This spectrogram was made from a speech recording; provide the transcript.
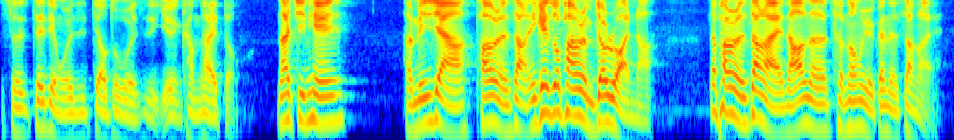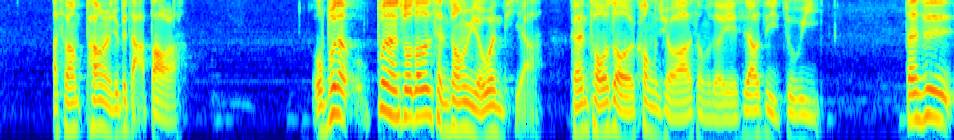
所以这点我一直调度我是有点看不太懂。那今天很明显啊，潘文伦上，你可以说潘文伦比较软啦。那潘文伦上来，然后呢，陈宏也跟着上来，啊，潘潘文伦就被打爆了。我不能不能说都是陈崇宇的问题啊，可能投手的控球啊什么的也是要自己注意。但是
